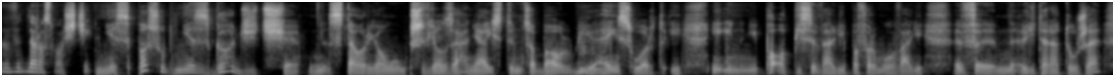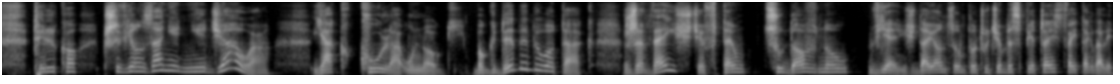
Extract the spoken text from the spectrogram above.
w dorosłości. Nie sposób nie zgodzić się z teorią przywiązania i z tym, co Bowlby, mhm. Ainsworth i, i inni poopisywali, poformułowali w literaturze, tylko przywiązanie nie działa jak kula u nogi. Bo gdyby było tak, że wejście w tę cudowną więź, dającą poczucie bezpieczeństwa i tak dalej,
